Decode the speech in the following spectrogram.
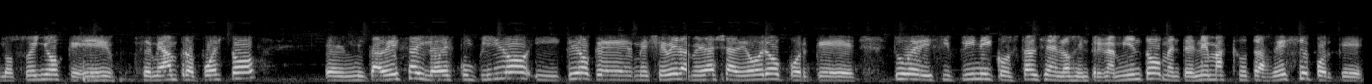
los sueños que se me han propuesto en mi cabeza y lo he cumplido. Y creo que me llevé la medalla de oro porque tuve disciplina y constancia en los entrenamientos, me entrené más que otras veces porque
